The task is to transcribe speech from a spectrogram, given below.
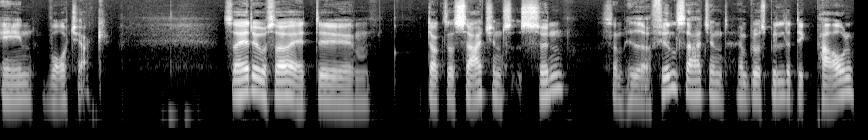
Anne Vorchak. Så er det jo så, at øh, Dr. Sargents søn, som hedder Phil Sargent, han blev spillet af Dick Powell.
